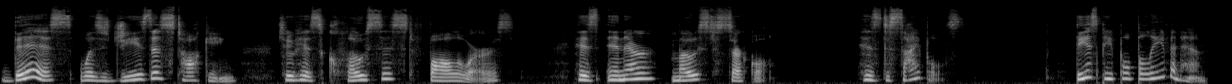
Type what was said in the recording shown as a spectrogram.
This was Jesus talking to his closest followers, his innermost circle his disciples. These people believe in him.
